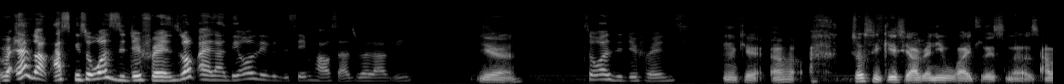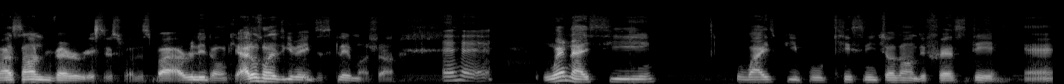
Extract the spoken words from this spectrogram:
Right, that's what I'm asking. So what's the difference? Love Island, they all live in the same house as well, Abby. Yeah. So what's the difference? Okay. Uh, just in case you have any white listeners, I might sound very racist for this, but I really don't care. I just wanted to give a disclaimer, Sha. Uh-huh. When I see white people kissing each other on the first day, eh,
